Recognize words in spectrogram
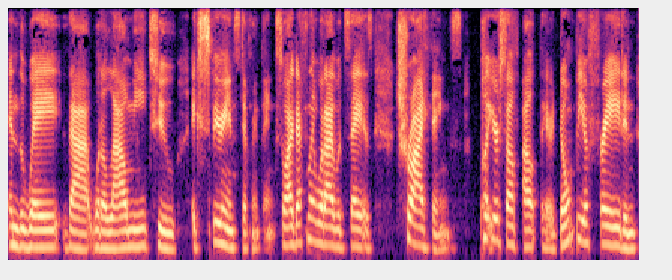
in the way that would allow me to experience different things. So i definitely what i would say is try things put yourself out there. Don't be afraid and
